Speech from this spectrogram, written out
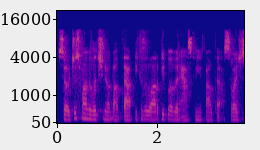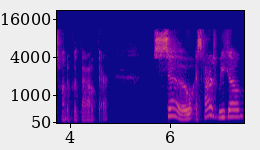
So just wanted to let you know about that because a lot of people have been asking me about that. So I just wanted to put that out there. So as far as we go,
